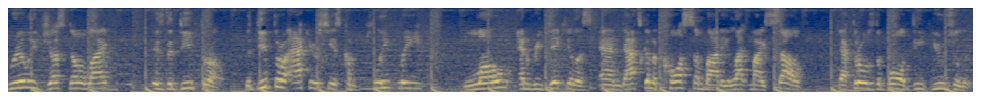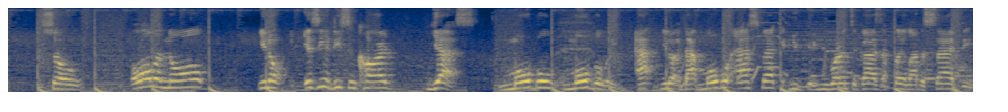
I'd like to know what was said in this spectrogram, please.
really just don't like is the deep throw. The deep throw accuracy is completely low and ridiculous, and that's going to cost somebody like myself that throws the ball deep usually. So, all in all, you know, is he a decent card? Yes. Mobile, mobily, at, you know, that mobile aspect, if you, if you run into guys that play a lot of side D.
